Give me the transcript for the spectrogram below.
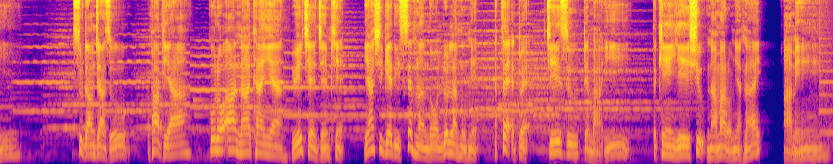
ည်။ဆုတောင်းကြစို့အဖဖျားကိုတော်အားနာခံရန်ရွေးချယ်ခြင်းဖြင့်ရရှိခဲ့သည့်စစ်မှန်သောလွတ်လပ်မှုနှင့်အသက်အတွက်ကျေးဇူးတင်ပါ၏။သခင်ယေရှုနာမတော်မြတ်၌အာမင်။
